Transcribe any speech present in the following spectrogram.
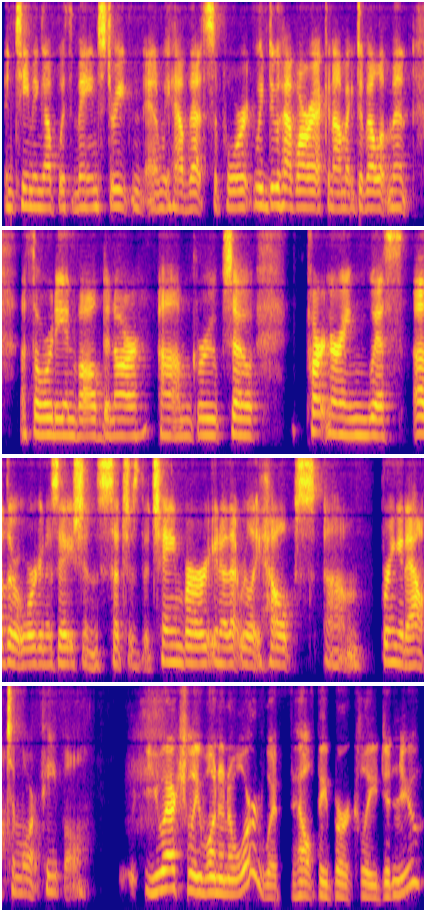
in teaming up with Main Street, and, and, we have that support. We do have our Economic Development Authority involved in our um, group. So partnering with other organizations such as the Chamber, you know, that really helps um, bring it out to more people. You actually won an award with Healthy Berkeley, didn't you?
